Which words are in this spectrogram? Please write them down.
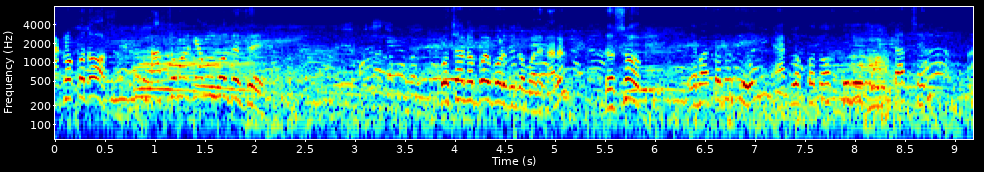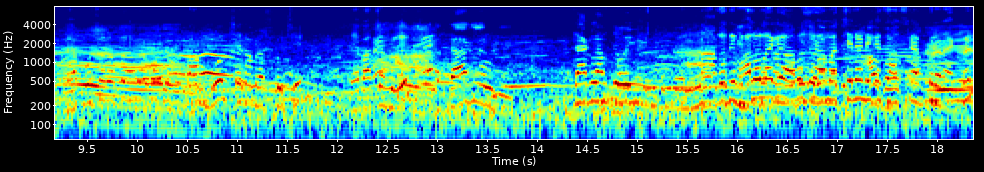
এক লক্ষ দশ। কাস্টমার কেমন বলতেছে? পঁচানব্বই পর্যন্ত বলে না? দর্শক, এ বাচ্চা দুটি এক লক্ষ দশ তিনি দাম চাচ্ছেন। পঁচানব্বই হাজার পর্যন্ত দাম বলছেন, আমরা শুনছি। এ বাচ্চাগুলি দেখলেন দেখলাম তো ওই যদি ভালো লাগে অবশ্যই আমার চ্যানেলটিকে সাবস্ক্রাইব করে রাখবেন।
